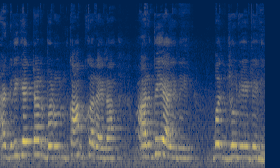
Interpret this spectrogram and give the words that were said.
ॲग्रिगेटर म्हणून काम करायला आर बी आयने मंजुरी दिली.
